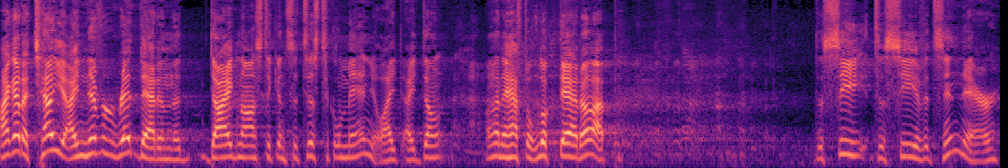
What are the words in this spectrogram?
I got to tell you, I never read that in the diagnostic and statistical manual. I, I don't, I'm going to have to look that up to see to see if it's in there.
